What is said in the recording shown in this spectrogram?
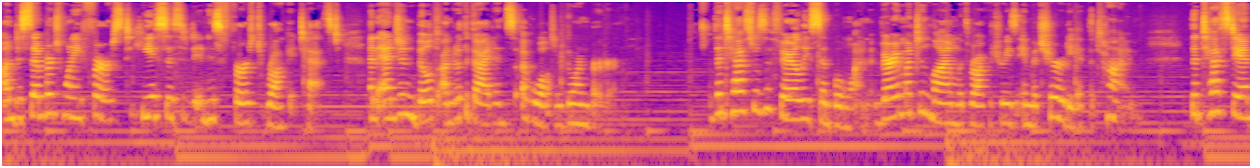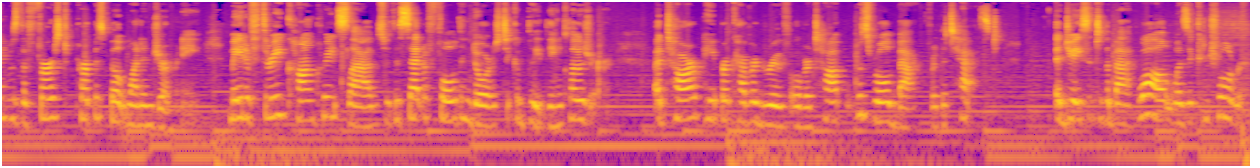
On December 21st, he assisted in his first rocket test, an engine built under the guidance of Walter Dornberger. The test was a fairly simple one, very much in line with rocketry's immaturity at the time. The test stand was the first purpose-built one in Germany, made of three concrete slabs with a set of folding doors to complete the enclosure. A tar paper-covered roof over top was rolled back for the test. Adjacent to the back wall was a control room.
